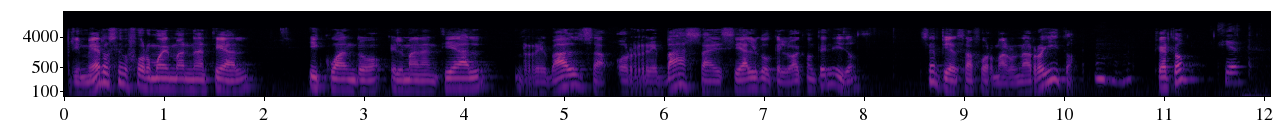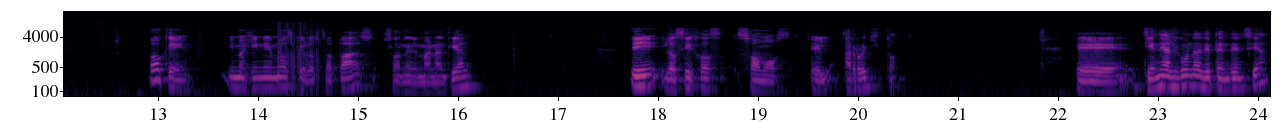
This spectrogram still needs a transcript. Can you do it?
Primero se formó el manantial y cuando el manantial rebalsa o rebasa ese algo que lo ha contenido, se empieza a formar un arroyito. ¿Cierto? Cierto. Ok, imaginemos que los papás son el manantial y los hijos somos el arroyito. Eh, ¿Tiene alguna dependencia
